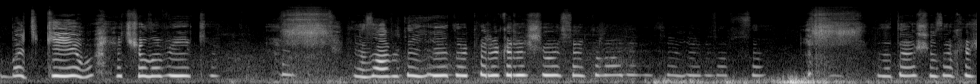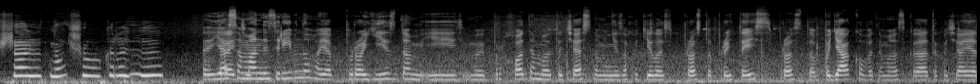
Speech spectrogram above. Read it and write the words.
батьків, чоловіків. Я завжди їду, перекрещуся і кланяюся їм за все, за те, що захищають нашу Україну. Я сама не з рівного, я проїздом і ми проходимо, то чесно, мені захотілося просто пройтись, просто подякувати, можна сказати. Хоча я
